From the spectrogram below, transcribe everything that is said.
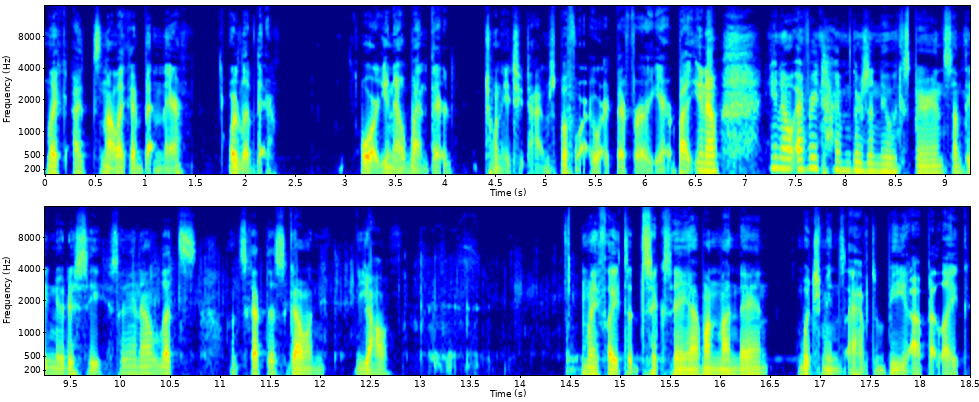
Like, it's not like I've been there or lived there or, you know, went there 22 times before I worked there for a year. But, you know, you know, every time there's a new experience, something new to see. So, you know, let's let's get this going, y'all my flight's at 6 a.m. on Monday, which means I have to be up at like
